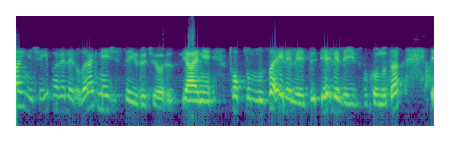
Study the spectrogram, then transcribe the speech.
aynı şeyi paralel olarak mecliste yürütüyoruz. Yani toplumumuzla el, ele, el eleyiz bu konuda. E,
